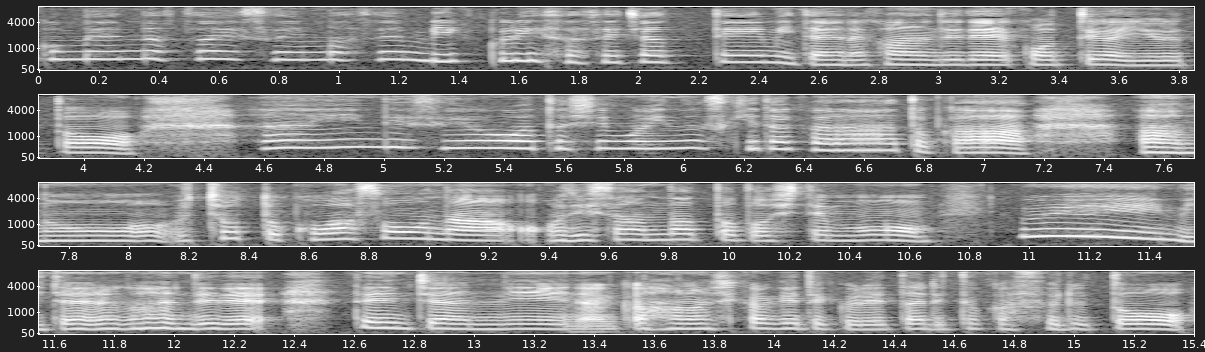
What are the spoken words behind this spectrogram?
ごめんなさいすいませんびっくりさせちゃって」みたいな感じでこっちが言うと「あいですよ私も犬好きだから」とかあのちょっと怖そうなおじさんだったとしても「うい」みたいな感じでてんちゃんになんか話しかけてくれたりとかすると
